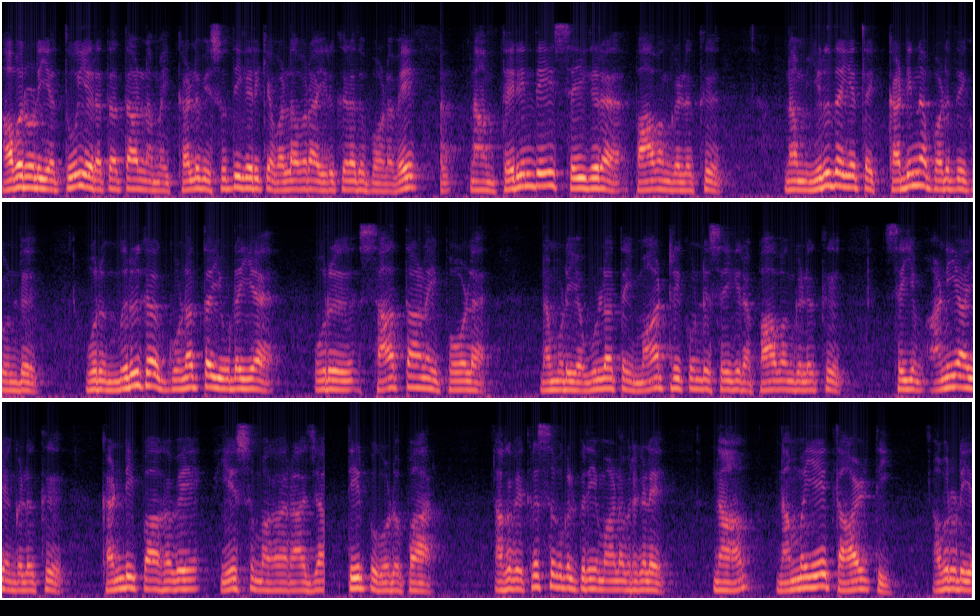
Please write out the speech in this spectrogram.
அவருடைய தூய இரத்தத்தால் நம்மை கழுவி சுத்திகரிக்க வல்லவராய் இருக்கிறது போலவே நாம் தெரிந்தே செய்கிற பாவங்களுக்கு நம் இருதயத்தை கடினப்படுத்தி கொண்டு ஒரு மிருக குணத்தையுடைய ஒரு சாத்தானை போல நம்முடைய உள்ளத்தை மாற்றிக்கொண்டு செய்கிற பாவங்களுக்கு செய்யும் அநியாயங்களுக்கு கண்டிப்பாகவே இயேசு மகாராஜா தீர்ப்பு கொடுப்பார். ஆகவே கிறிஸ்துவுக்குள் பிரியமானவர்களே நாம் நம்மையே தாழ்த்தி அவருடைய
